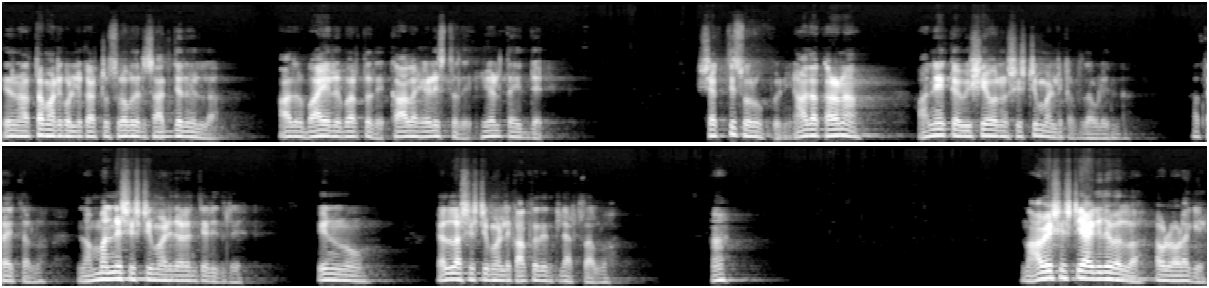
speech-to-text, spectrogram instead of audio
ಇದನ್ನು ಅರ್ಥ ಮಾಡಿಕೊಳ್ಳಿಕ್ಕೆ ಅಷ್ಟು ಸುಲಭದಲ್ಲಿ ಸಾಧ್ಯವೂ ಇಲ್ಲ. ಆದರೂ ಬಾಯಲ್ಲಿ ಬರ್ತದೆ, ಕಾಲ ಹೇಳಿಸ್ತದೆ, ಹೇಳ್ತಾ ಇದ್ದೇನೆ. ಶಕ್ತಿ ಸ್ವರೂಪಿಣಿ. ಆದ ಕಾರಣ ಅನೇಕ ವಿಷಯವನ್ನು ಸೃಷ್ಟಿ ಮಾಡಲಿಕ್ಕಾಗ್ತದೆ ಅವಳಿಂದ. ಅರ್ಥ ಆಯ್ತಲ್ಲ ನಮ್ಮನ್ನೇ ಸೃಷ್ಟಿ ಮಾಡಿದ್ದಾಳೆ ಅಂತ ಹೇಳಿದರೆ ಇನ್ನು ಎಲ್ಲ ಸೃಷ್ಟಿ ಮಾಡಲಿಕ್ಕೆ ಆಗ್ತದೆ ಅಂತಲೇ ಅರ್ಥ ಅಲ್ವ? ಹಾಂ? ನಾವೇ ಸೃಷ್ಟಿಯಾಗಿದ್ದೇವಲ್ಲ ಅವಳೊಳಗೆ.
